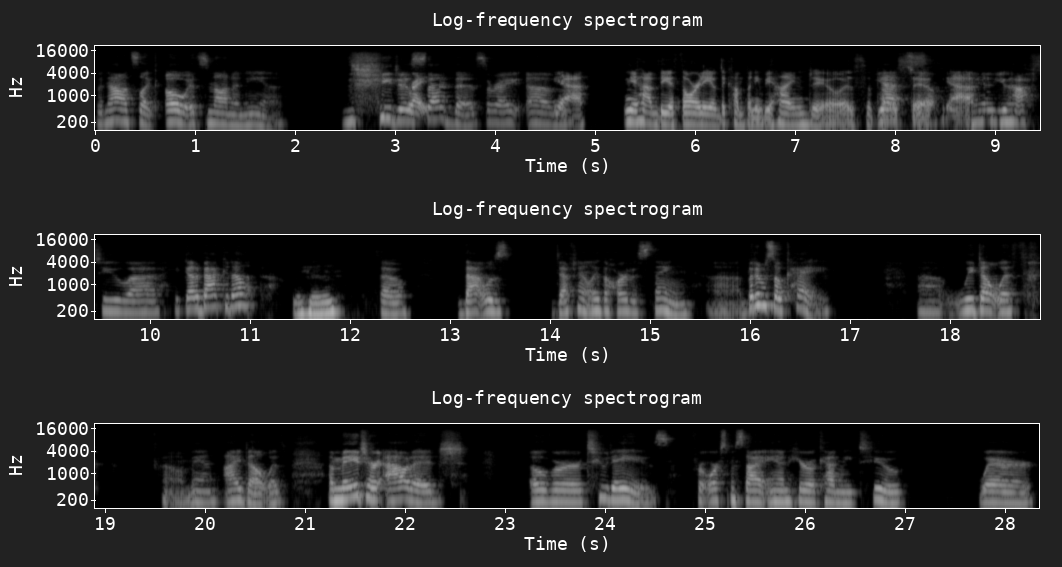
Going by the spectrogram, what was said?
but now it's like, oh, it's not Ania. She just Right. said this, right? Um, yeah you have the authority of the company behind you as opposed Yes. to yeah and you have to uh, you got to back it up. hmm So that was definitely the hardest thing, uh, but it was okay. Uh, we dealt with, oh man, I dealt with a major outage over two days for Orcs Must Die and Hero Academy 2, where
